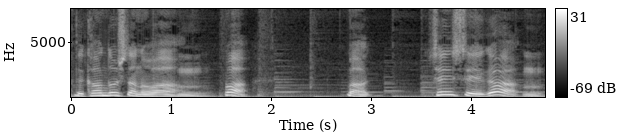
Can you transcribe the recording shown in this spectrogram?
ー、で、感動したのは、うん。まあ、まあ、先生が、うん。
